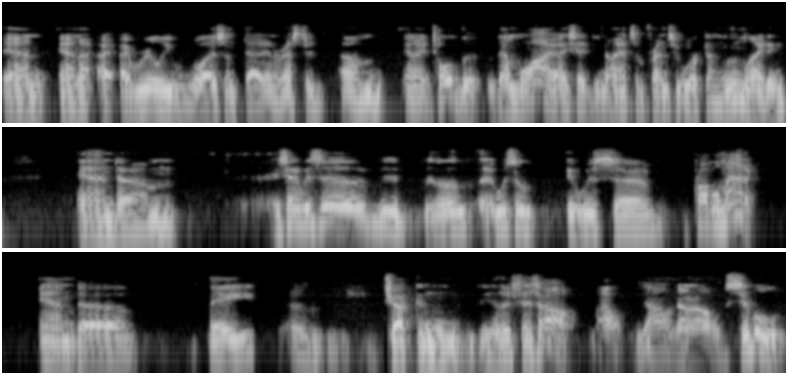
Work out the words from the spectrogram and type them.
and and I, I really wasn't that interested. Um, and I told the, them why. I said, you know, I had some friends who worked on moonlighting, and um, he said it was a it was a it was uh, problematic, and uh, they uh, Chuck and the other says, oh well, no, no, no, Cybill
